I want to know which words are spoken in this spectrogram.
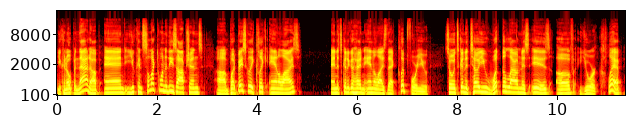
You can open that up and you can select one of these options, um, but basically click Analyze, and it's going to go ahead and analyze that clip for you. So it's going to tell you what the loudness is of your clip,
